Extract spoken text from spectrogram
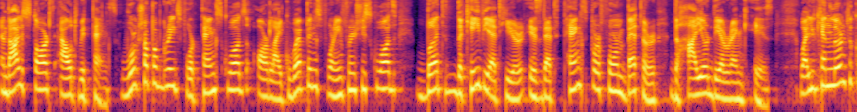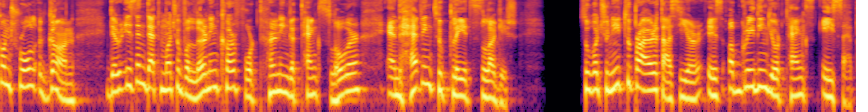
And I'll start out with tanks. Workshop upgrades for tank squads are like weapons for infantry squads, but the caveat here is that tanks perform better the higher their rank is. While you can learn to control a gun, there isn't that much of a learning curve for turning a tank slower and having to play it sluggish. So what you need to prioritize here is upgrading your tanks ASAP.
